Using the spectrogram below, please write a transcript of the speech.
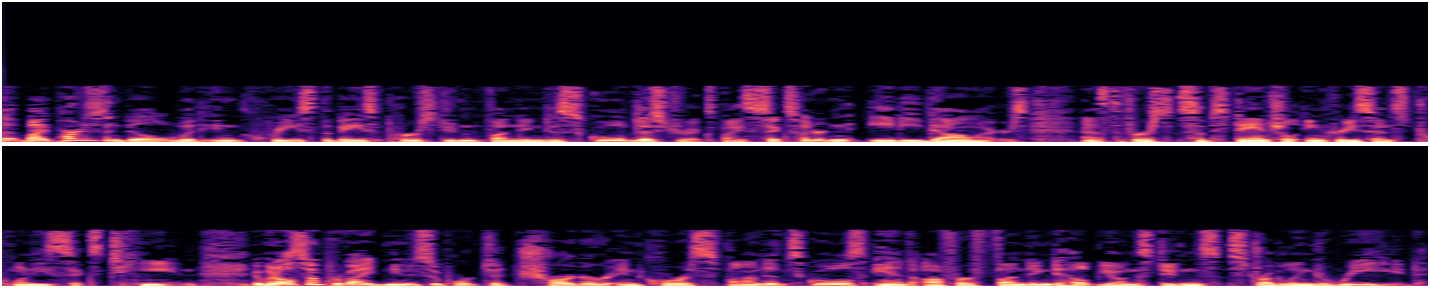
The bipartisan bill would increase the base per student funding to school districts by $680. That's the first substantial increase since 2016. It would also provide new support to charter and correspondence schools and offer funding to help young students struggling to read.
